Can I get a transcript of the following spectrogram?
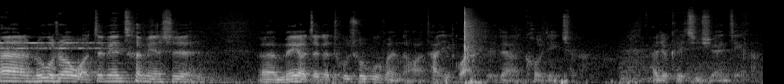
但如果说我这边侧面是，呃，没有这个突出部分的话，它一挂就这样扣进去了，他就可以去选景了。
